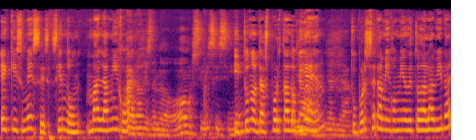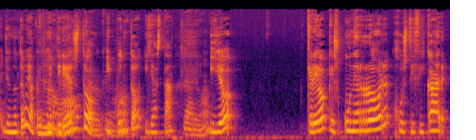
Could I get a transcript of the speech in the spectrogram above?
X meses siendo un mal amigo Ah, no, desde luego, sí, sí, sí. y tú no te has portado Ya, bien, ya, ya. tú por ser amigo mío de toda la vida, yo no te voy a permitir No, esto. claro y no. punto, y ya está. Claro. Y yo creo que es un error justificar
